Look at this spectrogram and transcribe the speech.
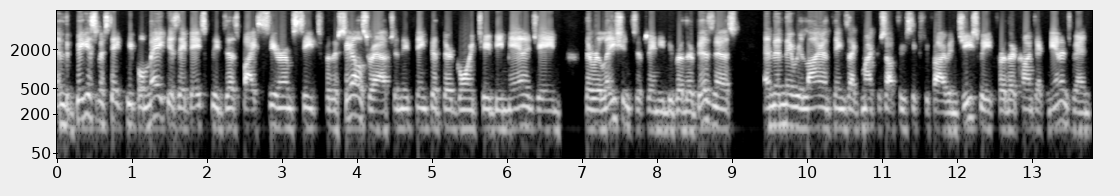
And the biggest mistake people make is they basically just buy CRM seats for their sales reps and they think that they're going to be managing the relationships they need to grow their business. And then they rely on things like Microsoft 365 and G Suite for their contact management.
